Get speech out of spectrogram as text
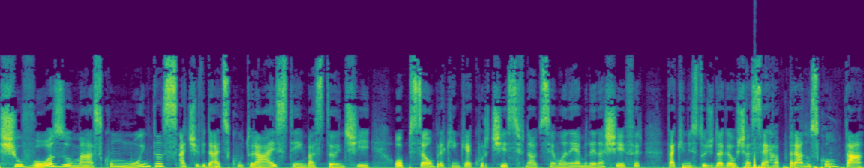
chuvoso, mas com muitas atividades culturais, tem bastante opção para quem quer curtir esse final de semana. E a Milena Schaefer está aqui no estúdio da Gaúcha Serra para nos contar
